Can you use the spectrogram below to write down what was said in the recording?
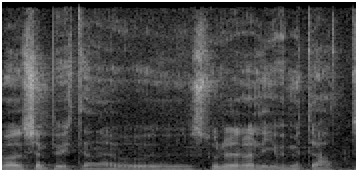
var kjempeviktig. Det er jo stor del av livet mitt jeg har hatt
